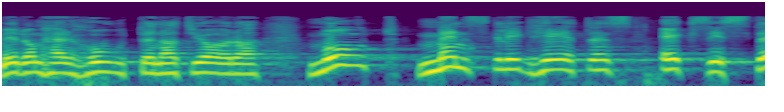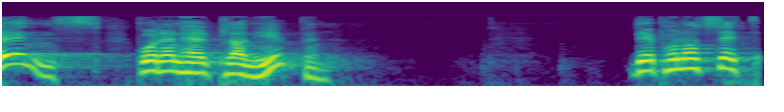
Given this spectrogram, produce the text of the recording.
med de här hoten att göra mot mänsklighetens existens på den här planeten. Det är på något sätt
